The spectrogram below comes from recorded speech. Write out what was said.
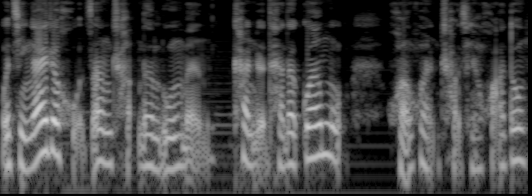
我紧挨着火葬场的炉门，看着他的棺木缓缓朝前滑动，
